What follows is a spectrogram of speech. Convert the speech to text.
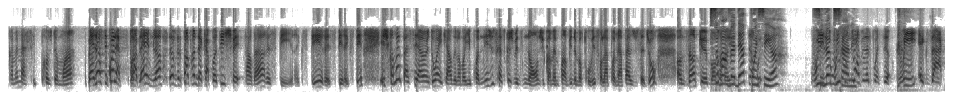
quand même assez proche de moi. Mais là, c'est quoi le problème, là? Là, vous n'êtes pas en train de capoter. Je fais, Varda, respire, expire, respire, expire. Et je suis quand même passée à un doigt et quart de l'envoyer promener jusqu'à ce que je me dis non, j'ai quand même pas envie de me retrouver sur la première page du 7 jours en disant que, bon, Sur envedette.ca. oui, c'est là que oui, allé. Oui, exact,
